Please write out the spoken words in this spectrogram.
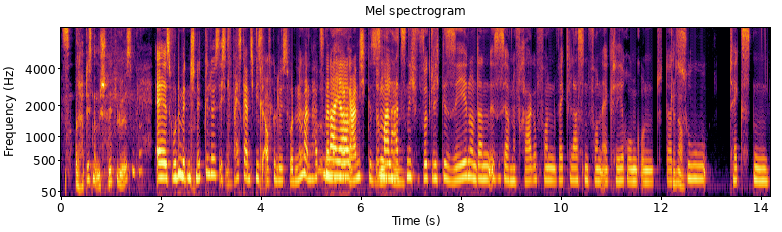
gemusst. Und habt ihr es mit dem Schnitt lösen können? Äh, es wurde mit einem Schnitt gelöst. Ich weiß gar nicht, wie es aufgelöst wurde. Ne? Man hat es dann Naja, nachher gar nicht gesehen. Man hat es nicht wirklich gesehen und dann ist es ja auch eine Frage von Weglassen von Erklärung und dazu Texten.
